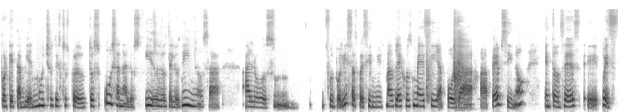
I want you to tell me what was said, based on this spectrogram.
porque también muchos de estos productos usan a los ídolos de los niños, a, los mm, futbolistas, pues sin ir más lejos, Messi apoya a Pepsi, ¿no? Entonces, eh, pues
